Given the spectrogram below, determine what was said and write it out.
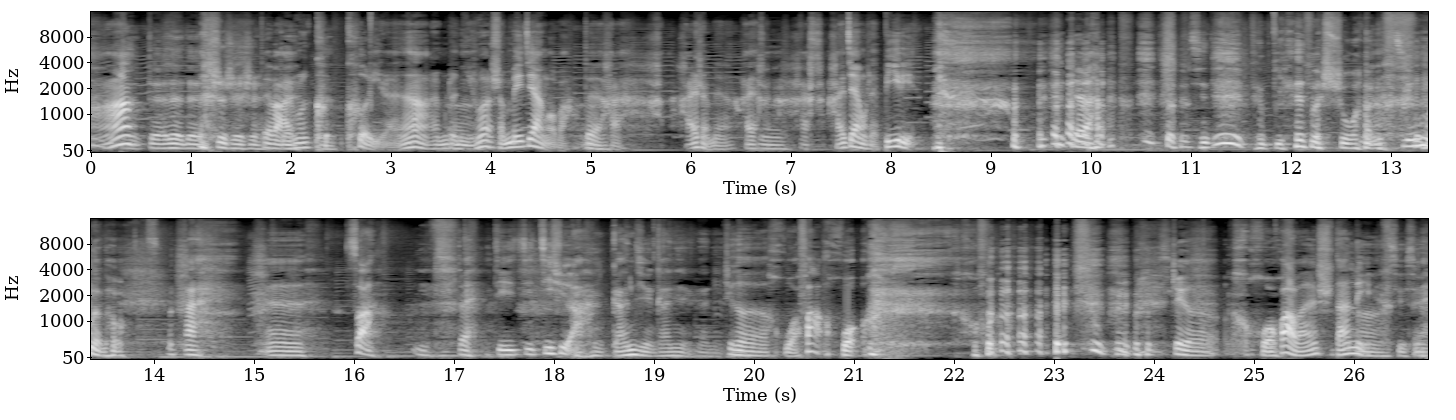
啊！对对对，是是是，对吧？什么克克里人啊什么这，你说什么没见过吧？对，还还还什么呀？还还还还还见过谁？比利，对吧？别他妈说了，惊了都！哎，嗯，算了，嗯，对，继继继续啊，赶紧赶紧赶紧！这个火化火。这个火化完史丹利，啊谢谢对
